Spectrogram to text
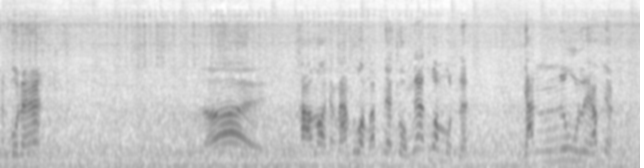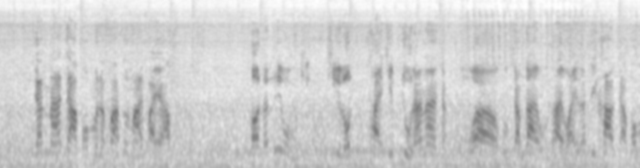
อันบนนะฮะ เลยข้าวรอดจากน้ำท่วมครับเนี่ยโฉงหน้าท่วมหมดเลย ยันนู่นเลยครับเนี่ย ยันนาจ่าบอมมันฟาดต้นไม้ไปครับ ตอนนั้นที่ผมขี่ขี่รถถ่ายคลิปอยู่นะน่าจะผมว่าผมจำได้ผมถ่ายไว้นะที่ข้าวจ่าบอม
